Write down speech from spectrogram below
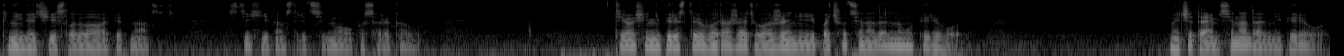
Книга числа, глава 15, стихи там с 37 по 40. Я вообще не перестаю выражать уважение и почет синодальному переводу. Мы читаем синодальный перевод.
